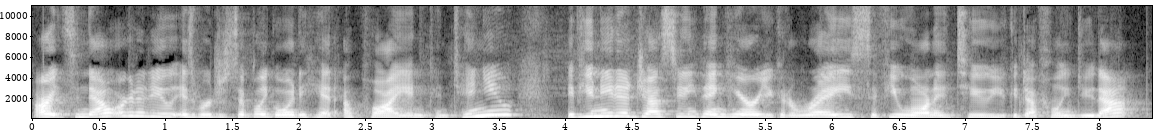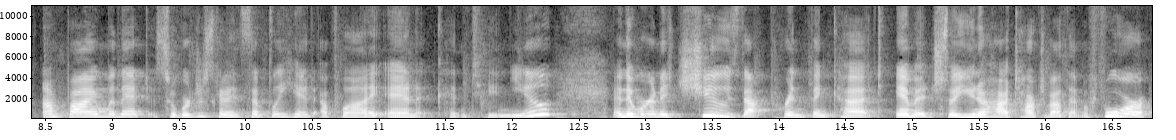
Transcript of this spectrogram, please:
All right, so now what we're gonna do is we're just simply going to hit apply and continue. If you need to adjust anything here, you could erase. If you wanted to, you could definitely do that. I'm fine with it. So we're just gonna simply hit apply and continue. And then we're gonna choose that print and cut image. So you know how I talked about that before.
